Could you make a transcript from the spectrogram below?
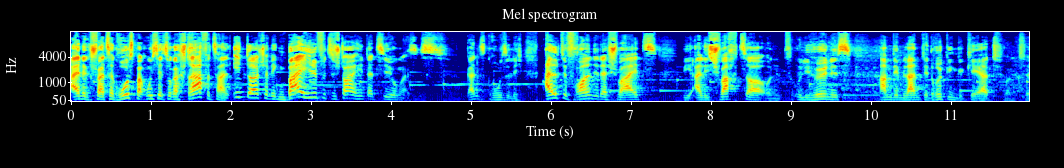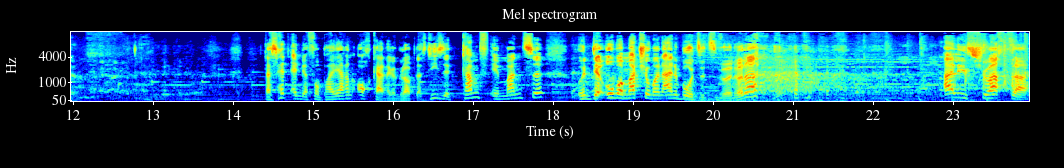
eine Schweizer Großbank muss jetzt sogar Strafe zahlen in Deutschland wegen Beihilfe zur Steuerhinterziehung. Das ist ganz gruselig. Alte Freunde der Schweiz wie Alice Schwarzer und Uli Hoeneß haben dem Land den Rücken gekehrt. Und, äh, das hätte einem vor ein paar Jahren auch keiner geglaubt, dass diese Kampfemanze und der Obermacho mal in einem Boot sitzen würden, oder? Alice Schwarzer.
